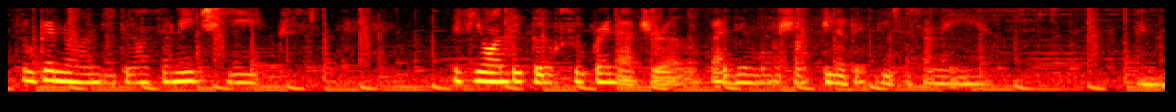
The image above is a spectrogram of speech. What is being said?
So ganon, dito lang sa may cheeks. If you want it to look super natural, pwede mo siyang ilapit dito sa may, ano,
